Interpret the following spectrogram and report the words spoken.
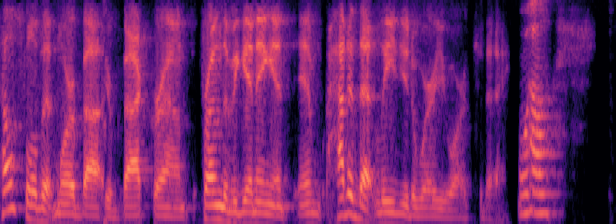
Tell us a little bit more about your background from the beginning and, and how did that lead you to where you are today? Well,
